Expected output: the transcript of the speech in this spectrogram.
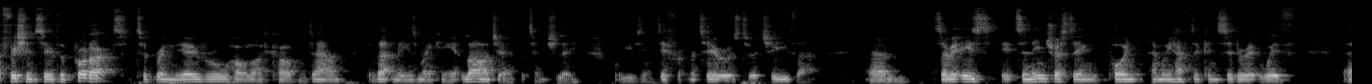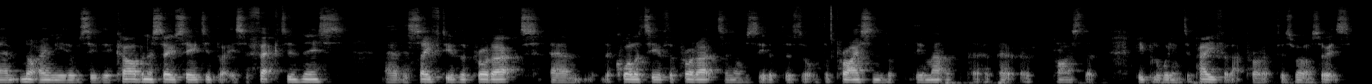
efficiency of the product to bring the overall whole life carbon down, but that means making it larger potentially or using different materials to achieve that. Um, so it is it's an interesting point, and we have to consider it with um, not only obviously the carbon associated, but its effectiveness, uh, the safety of the product, um, the quality of the product, and obviously the, the sort of the price and the, the amount of, uh, uh, of, price that people are willing to pay for that product as well. So it's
